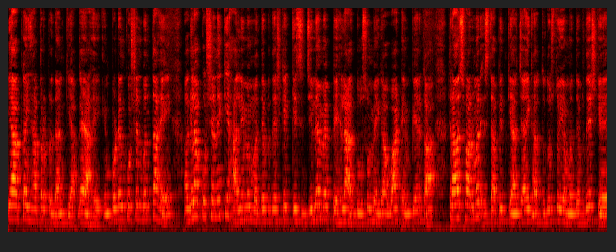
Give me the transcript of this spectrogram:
यह आपका यहाँ पर प्रदान किया गया है। इंपोर्टेंट क्वेश्चन बनता है। अगला क्वेश्चन है कि हाल ही में मध्य प्रदेश के किस ज़िले में पहला 200 मेगावाट एम्पियर का ट्रांसफार्मर स्थापित किया जाएगा? तो दोस्तों, यह मध्य प्रदेश के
